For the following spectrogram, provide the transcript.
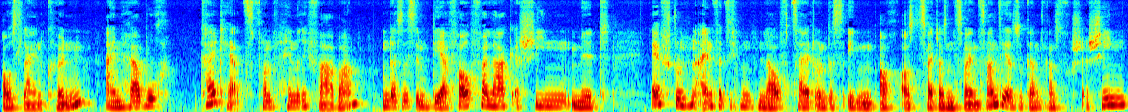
ausleihen können. Ein Hörbuch Kaltherz von Henry Faber. Und das ist im DAV-Verlag erschienen mit 11 Stunden, 41 Minuten Laufzeit und das eben auch aus 2022, also ganz, ganz frisch erschienen.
